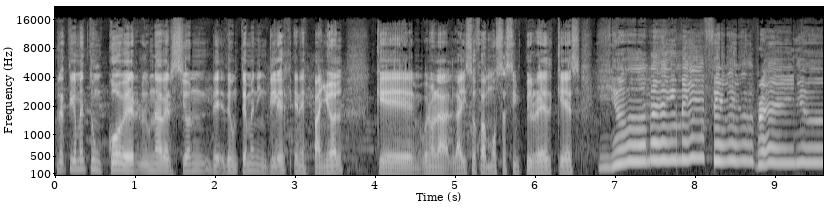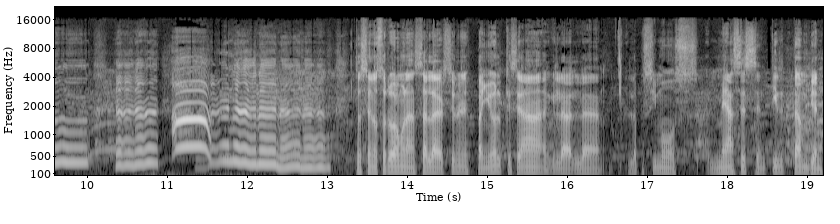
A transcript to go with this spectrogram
prácticamente un cover, una versión de, de un tema en inglés, en español, que bueno, la, la hizo famosa Simply Red, que es You make me feel brand new. na, na, na, na, na, na. Entonces nosotros vamos a lanzar la versión en español que sea la, la, la pusimos Me haces sentir tan bien.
